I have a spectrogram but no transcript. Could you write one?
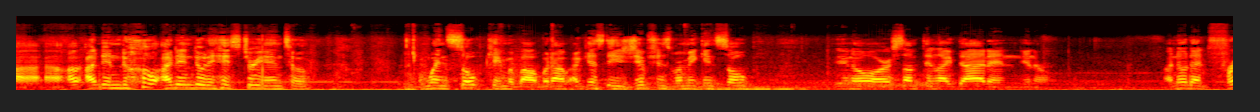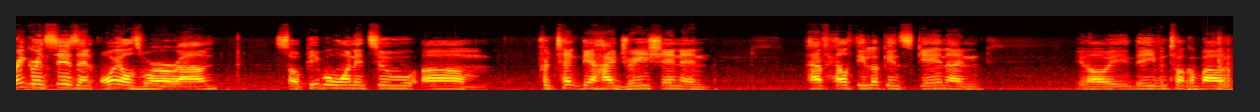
I, I, didn't do I didn't do the history into when soap came about, but I, I, guess the Egyptians were making soap, you know, or something like that, and you know, I know that fragrances and oils were around, so people wanted to um, protect their hydration and have healthy looking skin, and you know, they even talk about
